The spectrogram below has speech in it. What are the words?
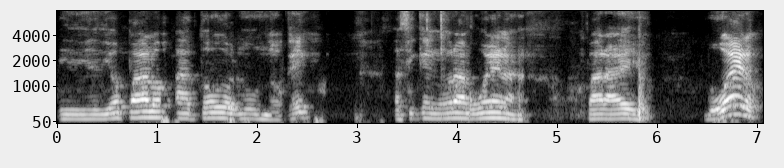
y dio palo a todo el mundo, ¿ok? Así que enhorabuena para ellos. Bueno,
